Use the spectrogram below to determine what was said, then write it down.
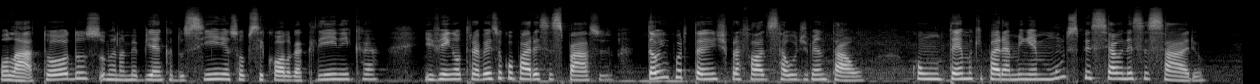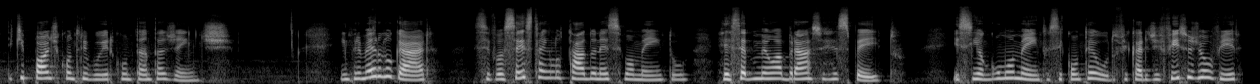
Olá a todos, o meu nome é Bianca Ducini, eu sou psicóloga clínica e venho outra vez ocupar esse espaço tão importante para falar de saúde mental, com um tema que para mim é muito especial e necessário e que pode contribuir com tanta gente. Em primeiro lugar, se você está enlutado nesse momento, receba o meu abraço e respeito. E se em algum momento esse conteúdo ficar difícil de ouvir,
